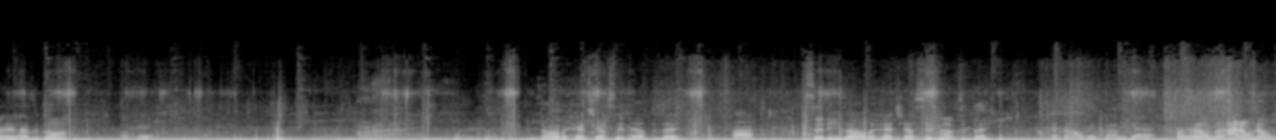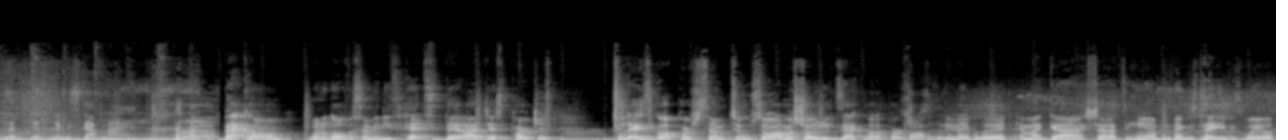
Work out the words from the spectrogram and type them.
Hey, how's it going? Okay. These all the hats y'all sitting out today? Huh? So these are all the hats y'all sitting out today? That's all they probably got. Probably I don't know. got. I don't know. Let, let, let me stop lying. Back home, want to go over some of these hats that I just purchased. Two days ago, I purchased some too, so I'm gonna show you exactly what I purchased. So I was in the neighborhood, and my guy, shout out to him, his name is Dave as well.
